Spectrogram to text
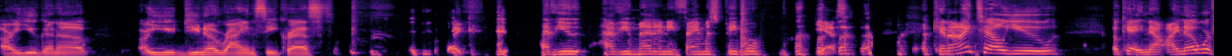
are you gonna? Are you? Do you know Ryan Seacrest? like, Have you have you met any famous people? yes. Can I tell you? Okay, now I know we're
